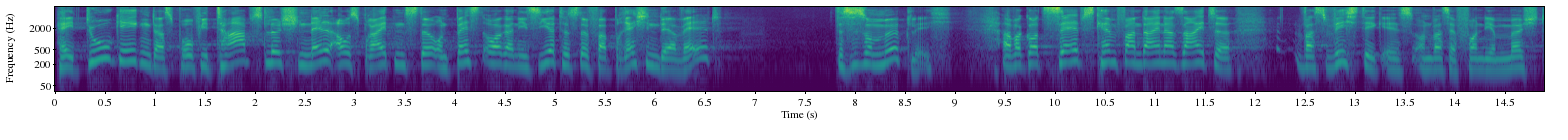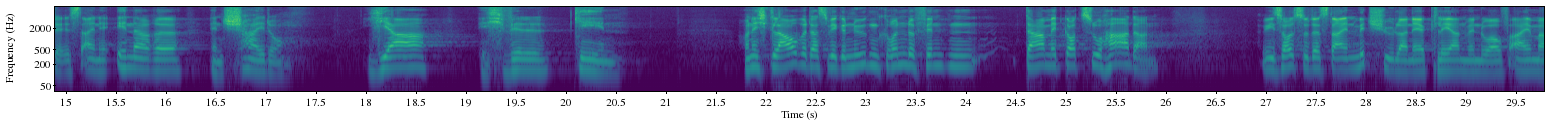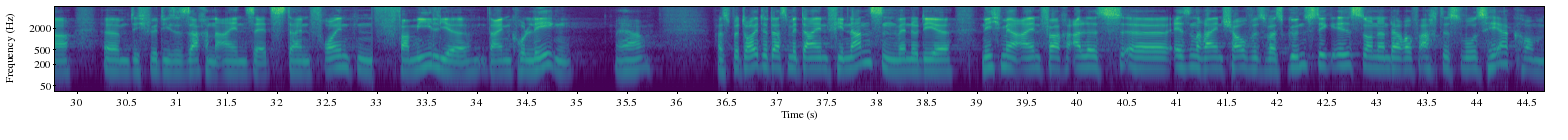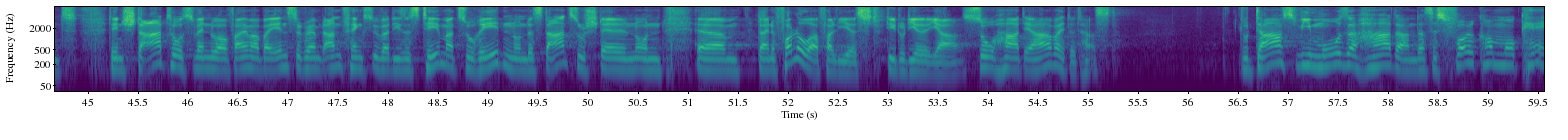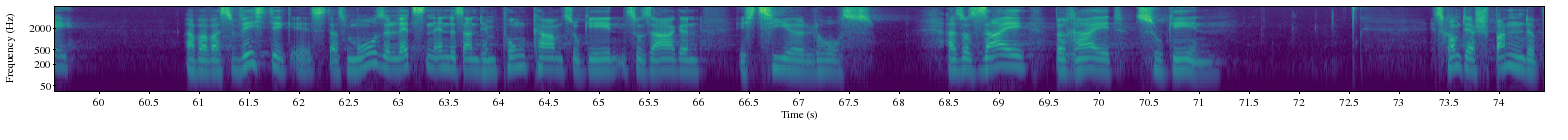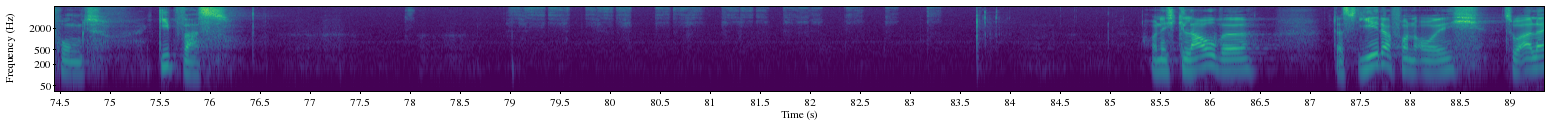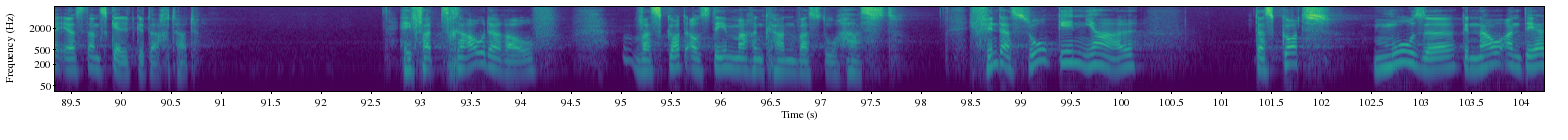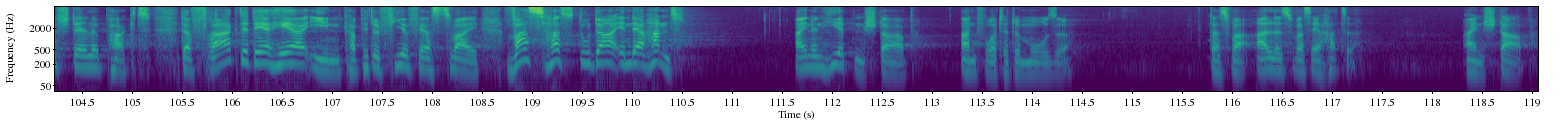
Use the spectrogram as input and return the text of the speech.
Hey, du gegen das profitabelste, schnell ausbreitendste und bestorganisierteste Verbrechen der Welt? Das ist unmöglich. Aber Gott selbst kämpft an deiner Seite. Was wichtig ist und was er von dir möchte, ist eine innere Entscheidung. Ja, ich will gehen. Und ich glaube, dass wir genügend Gründe finden, da mit Gott zu hadern. Wie sollst du das deinen Mitschülern erklären, wenn du auf einmal ähm, dich für diese Sachen einsetzt? Deinen Freunden, Familie, deinen Kollegen? Ja? Was bedeutet das mit deinen Finanzen, wenn du dir nicht mehr einfach alles äh, Essen reinschaufelst, was günstig ist, sondern darauf achtest, wo es herkommt? Den Status, wenn du auf einmal bei Instagram anfängst, über dieses Thema zu reden und es darzustellen und ähm, deine Follower verlierst, die du dir ja so hart erarbeitet hast. Du darfst wie Mose hadern, das ist vollkommen okay. Aber was wichtig ist, dass Mose letzten Endes an den Punkt kam zu gehen, zu sagen, ich ziehe los. Also sei bereit zu gehen. Jetzt kommt der spannende Punkt. Gib was. Und ich glaube, dass jeder von euch zuallererst ans Geld gedacht hat. Hey, vertrau darauf, was Gott aus dem machen kann, was du hast. Ich finde das so genial, dass Gott Mose genau an der Stelle packt. Da fragte der Herr ihn, Kapitel 4, Vers 2, was hast du da in der Hand? Einen Hirtenstab, antwortete Mose. Das war alles, was er hatte. Ein Stab.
